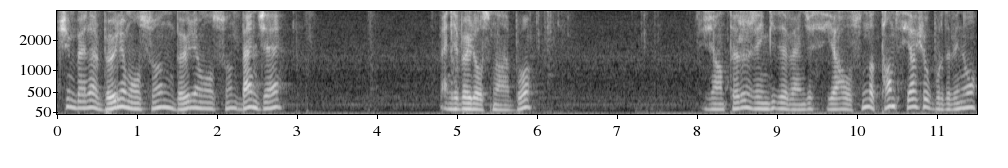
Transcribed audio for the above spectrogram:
Şimdi beyler böyle mi olsun? Böyle mi olsun? Bence Bence böyle olsun abi bu. Jantların rengi de bence siyah olsun da tam siyah yok burada. Beni o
